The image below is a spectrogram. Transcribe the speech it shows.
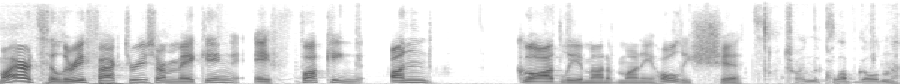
My artillery factories are making a fucking ungodly amount of money. Holy shit. Join the club, Golden. I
